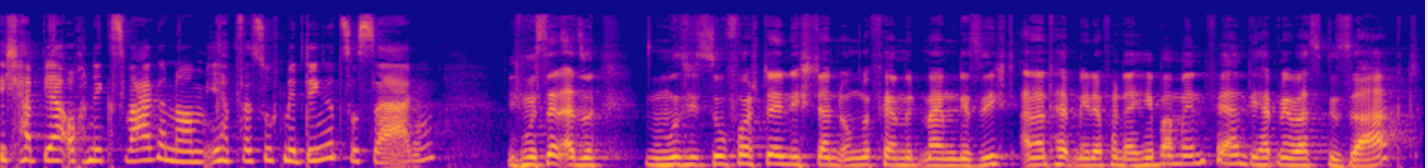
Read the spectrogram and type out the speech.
ich habe ja auch nichts wahrgenommen. Ihr habt versucht, mir Dinge zu sagen. Ich muss dann, also, man muss sich so vorstellen, ich stand ungefähr mit meinem Gesicht anderthalb Meter von der Hebamme entfernt, die hat mir was gesagt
